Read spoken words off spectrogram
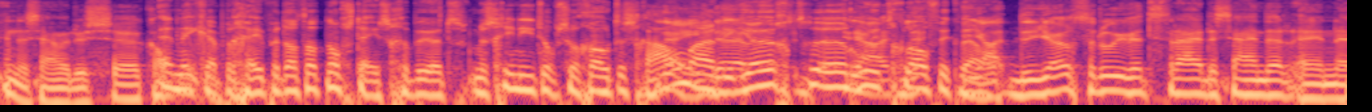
En daar zijn we dus kampioen. En ik heb begrepen dat dat nog steeds gebeurt. Misschien niet op zo'n grote schaal, Nee, maar de, jeugd eh, roeit ja, geloof de- ik wel. Ja, de jeugdroeiwedstrijden zijn er. En, eh,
